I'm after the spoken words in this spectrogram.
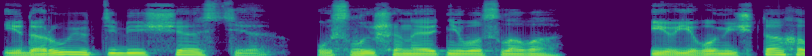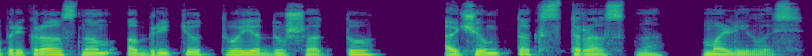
и даруют тебе счастье, услышанные от него слова, и в его мечтах о прекрасном обретет твоя душа то, о чем так страстно молилась.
